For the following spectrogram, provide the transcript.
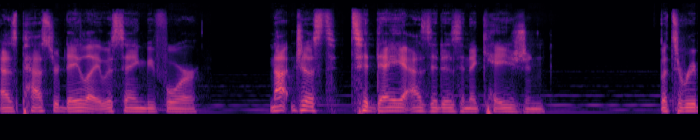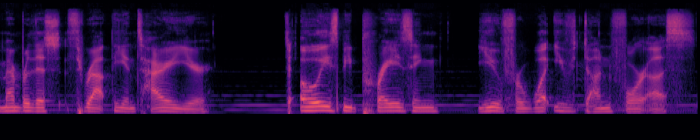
as Pastor Daylight was saying before, not just today as it is an occasion, but to remember this throughout the entire year, to always be praising you for what you've done for us.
